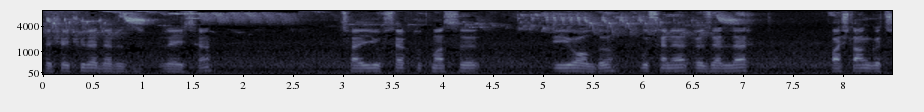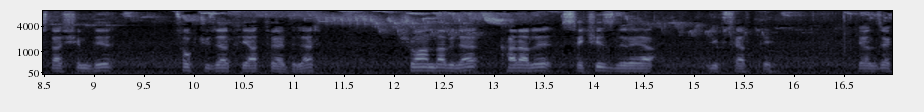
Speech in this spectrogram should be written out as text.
Teşekkür ederiz reise. Çayı yüksek tutması iyi oldu. Bu sene özeller başlangıçta şimdi çok güzel fiyat verdiler. Şu anda bile karalı 8 liraya yükseltti. Gelecek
